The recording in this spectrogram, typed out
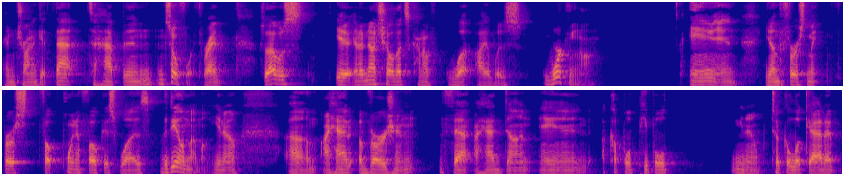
and trying to get that to happen and so forth, right? So that was, in a nutshell, that's kind of what I was working on. And, you know, the first, first fo- point of focus was the deal memo, you know. Um, I had a version that I had done and a couple of people, you know, took a look at it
